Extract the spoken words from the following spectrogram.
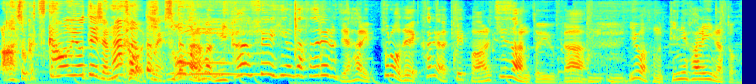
あそうか使う予定じゃなかったね。だからまあ未完成品を出されるとやはりプロで彼は結構アルチザンというか、要はそのピニファリーナとか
